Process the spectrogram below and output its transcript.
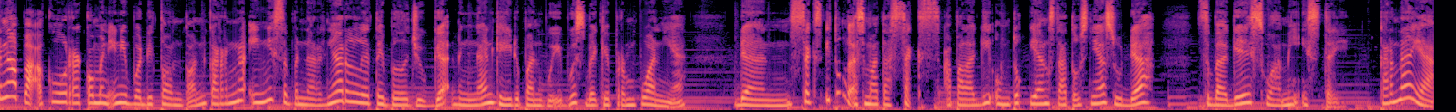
Kenapa aku rekomen ini buat ditonton? Karena ini sebenarnya relatable juga dengan kehidupan bu ibu sebagai perempuan ya. Dan seks itu nggak semata seks, apalagi untuk yang statusnya sudah sebagai suami istri. Karena ya,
